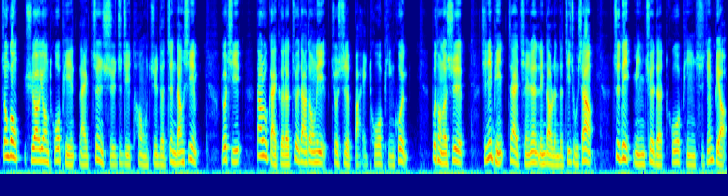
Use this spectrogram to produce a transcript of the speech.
中共需要用脱贫来证实自己统治的正当性，尤其大陆改革的最大动力就是摆脱贫困。不同的是，习近平在前任领导人的基础上制定明确的脱贫时间表，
